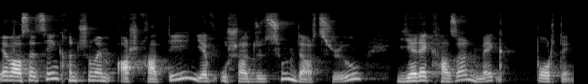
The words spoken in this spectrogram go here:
եւ ասացինք խնդրում եմ աշխատի եւ ուշադրություն դարձրու 3001 port-ին,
